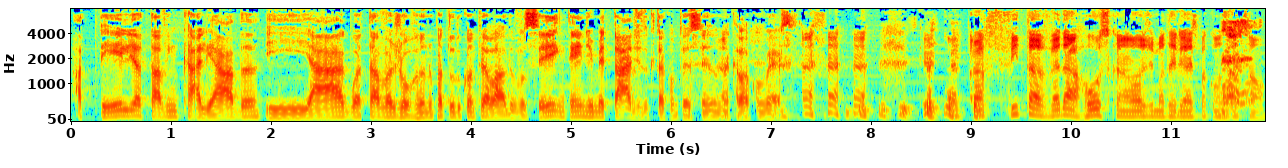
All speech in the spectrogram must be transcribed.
a telha tava encalhada e a água tava jorrando para tudo quanto é lado. Você entende metade do que tá acontecendo naquela conversa. comprar fita velha da rosca na loja de materiais para construção.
